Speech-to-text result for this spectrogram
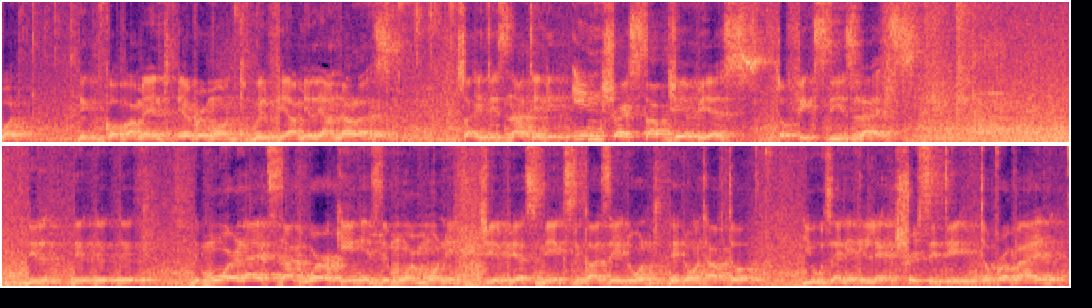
But the government every month will pay a million dollars. So it is not in the interest of JPS to fix these lights. The, the, the, the, more lights not working is the more money JPS makes because they don't they don't have to use any electricity to provide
